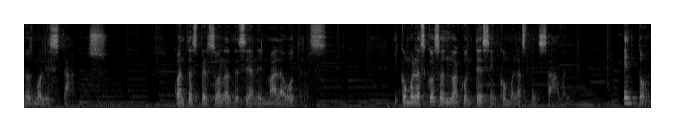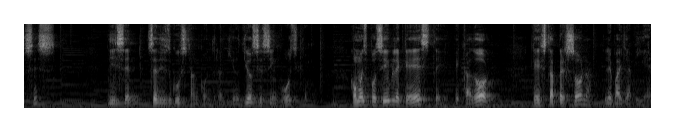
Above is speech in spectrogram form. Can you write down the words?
nos molestamos. ¿Cuántas personas desean el mal a otras? Y como las cosas no acontecen como las pensaban, entonces, dicen, se disgustan contra Dios. Dios es injusto. ¿Cómo es posible que este pecador, que esta persona le vaya bien?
